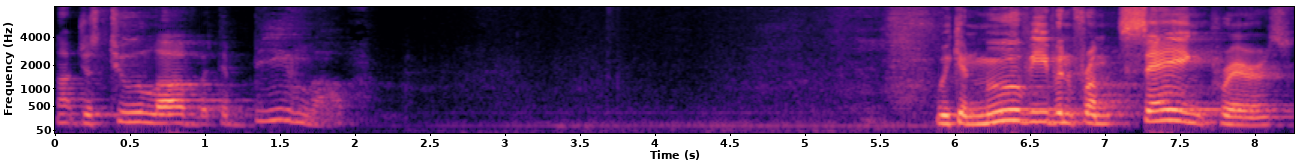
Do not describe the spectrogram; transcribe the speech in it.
Not just to love, but to be love. We can move even from saying prayers,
